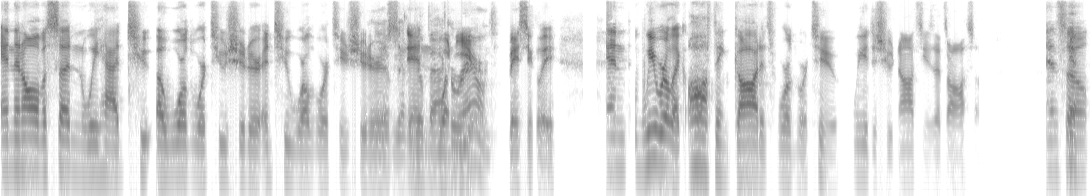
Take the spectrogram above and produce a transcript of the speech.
and then all of a sudden we had two a World War II shooter and two World War II shooters gotta in one year, around. basically. And we were like, "Oh, thank God, it's World War II. We get to shoot Nazis. That's awesome." And so,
